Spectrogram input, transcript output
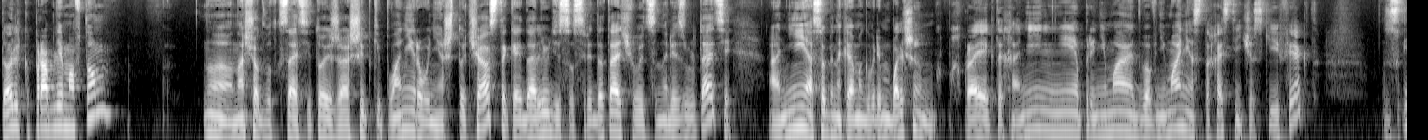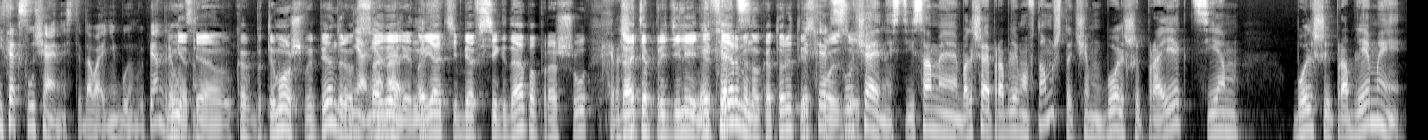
Только проблема в том, ну, насчет вот, кстати, той же ошибки планирования, что часто, когда люди сосредотачиваются на результате, они, особенно когда мы говорим о больших проектах, они не принимают во внимание стохастический эффект, эффект случайности, давай, не будем выпендриваться. Нет, я, как бы ты можешь выпендриваться, Не, не, Савелий, да, но эф- я тебя всегда попрошу Хорошо. дать определение Эффект- термину, который ты эффект используешь. случайности. И самая большая проблема в том, что чем больше проект, тем большие проблемы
